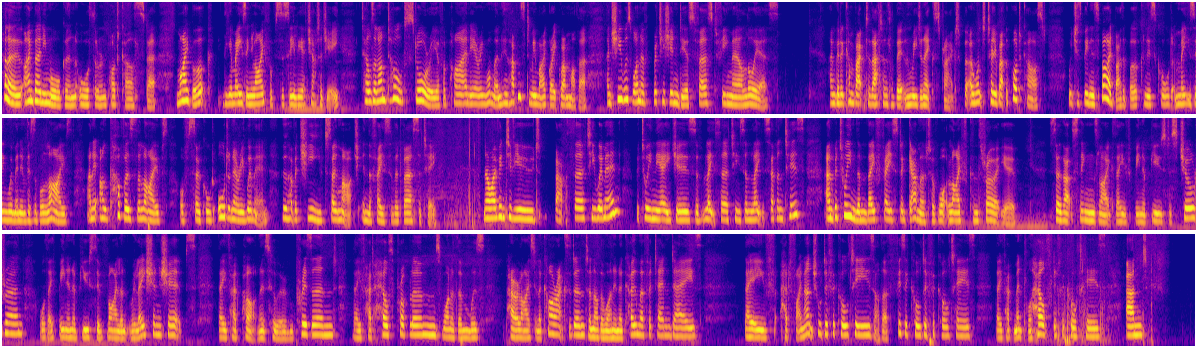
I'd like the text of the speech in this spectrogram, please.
Hello, I'm Bernie Morgan, author and podcaster. My book, The Amazing Life of Cecilia Chatterjee, tells an untold story of a pioneering woman who happens to be my great grandmother, and she was one of British India's first female lawyers. I'm going to come back to that a little bit and read an extract, but I want to tell you about the podcast, which has been inspired by the book and is called Amazing Women Invisible Lives, and it uncovers the lives of so called ordinary women who have achieved so much in the face of adversity. Now, I've interviewed about 30 women between the ages of late 30s and late 70s, and between them, they've faced a gamut of what life can throw at you. So that's things like they've been abused as children, or they've been in abusive, violent relationships, they've had partners who are imprisoned, they've had health problems. One of them was paralysed in a car accident, another one in a coma for 10 days. They've had financial difficulties, other physical difficulties, they've had mental health difficulties, and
